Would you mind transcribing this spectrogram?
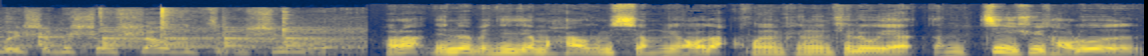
为什么受伤的总是我呀？好了，您对本期节目还有什么想聊的？欢迎评论区留言，咱们继续讨论。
